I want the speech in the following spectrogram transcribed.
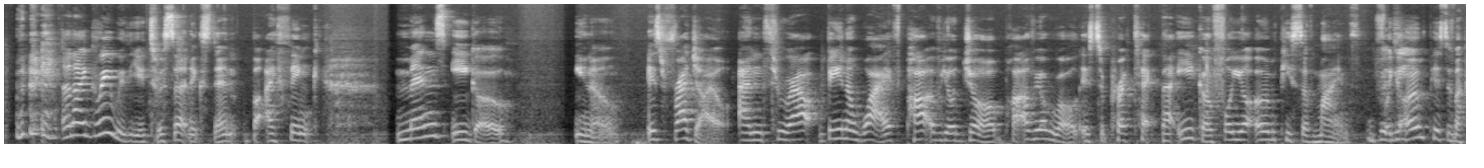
and I agree with you to a certain extent, but I think men's ego, you know, is fragile. And throughout being a wife, part of your job, part of your role is to protect that ego for your own peace of mind. For did- your own peace of mind.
